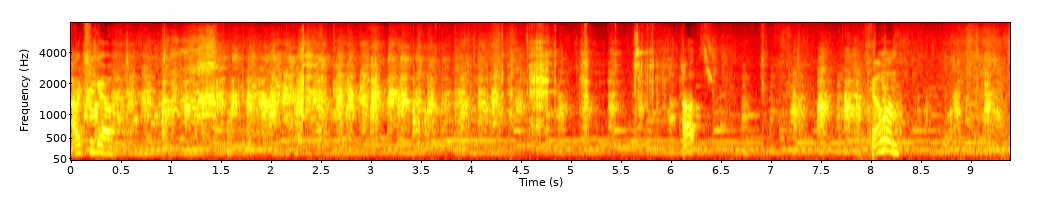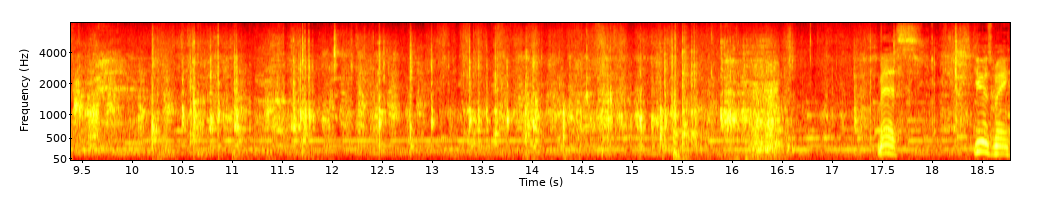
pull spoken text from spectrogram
Out you go. Up. Come on. Miss, excuse me.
